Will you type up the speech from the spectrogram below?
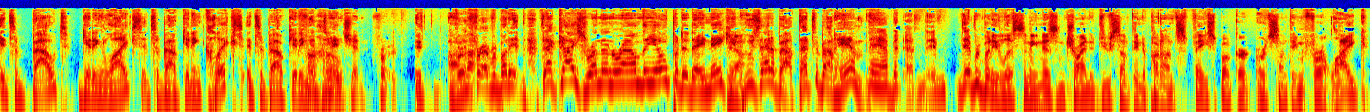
it's about getting likes, it's about getting clicks, it's about getting For attention. For, it, For, not- for everybody, that guy's running around the open today naked. Yeah. Who's that about? That's about him. yeah, but uh, everybody listening isn't trying to do something to put on Facebook or, or something for a like.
